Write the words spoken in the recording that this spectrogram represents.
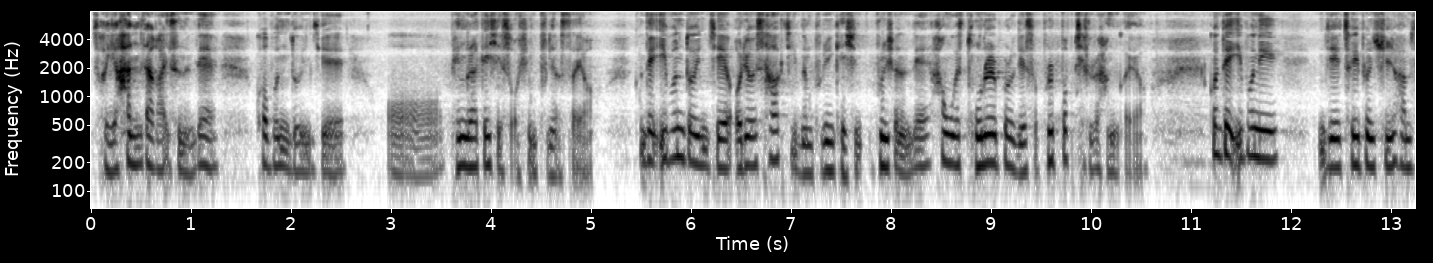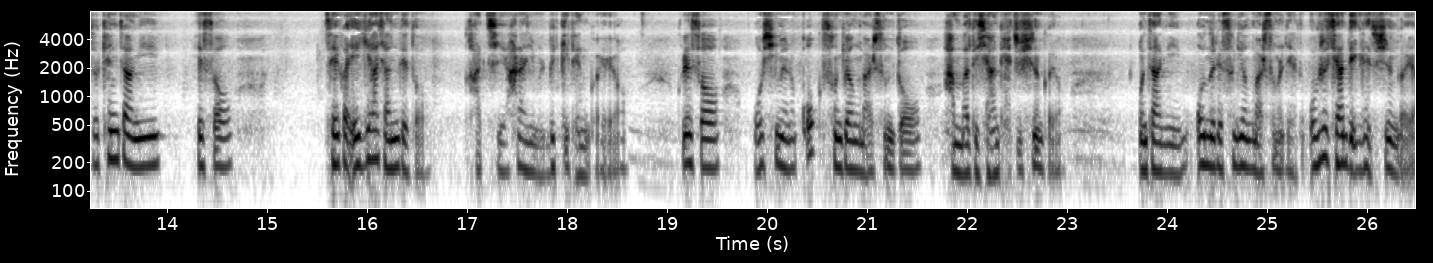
저희 한자가 있었는데 그분도 이제 어, 벵글라데시에서 오신 분이었어요. 근데 이분도 이제 어려 사학직 있는 분이 계신 분이셨는데 한국에서 돈을 벌기 위해서 불법 치료를 한 거예요. 근데 이분이 이제 저희 병 진료하면서 굉장히 해서 제가 얘기하지 않는데도 같이 하나님을 믿게 된 거예요. 그래서 오시면 꼭 성경 말씀도 한마디 저한테 해주시는 거예요. 원장님, 오늘의 성경 말씀을 오히려 저한테 얘기를 해주시는 거예요.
